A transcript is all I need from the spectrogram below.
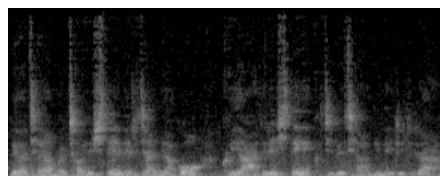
내가 재앙을 저의 시대에 내리지 아니하고 그의 아들의 시대에 그 집에 재앙이 내리리라.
